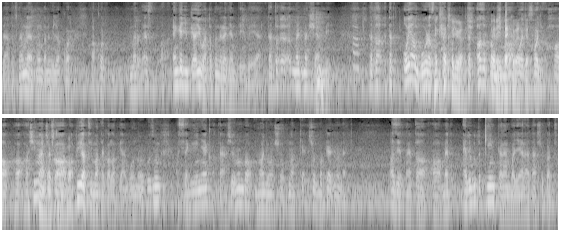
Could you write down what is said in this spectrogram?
Tehát azt nem lehet mondani, hogy akkor, akkor mert ezt engedjük el, jó, hát akkor ne legyen TB-je. Tehát meg, meg semmi. Tehát, a, tehát olyan bor az... Hát, hogy olyan. Tehát az a probléma, hogy, hogy ha, ha, ha simán Nem csak a, a piaci matek alapján gondolkozunk, a szegények a társadalomban nagyon soknak, sokba kerülnek. Azért, mert, a, a, mert előbb-utóbb kénytelen vagy ellátásokat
